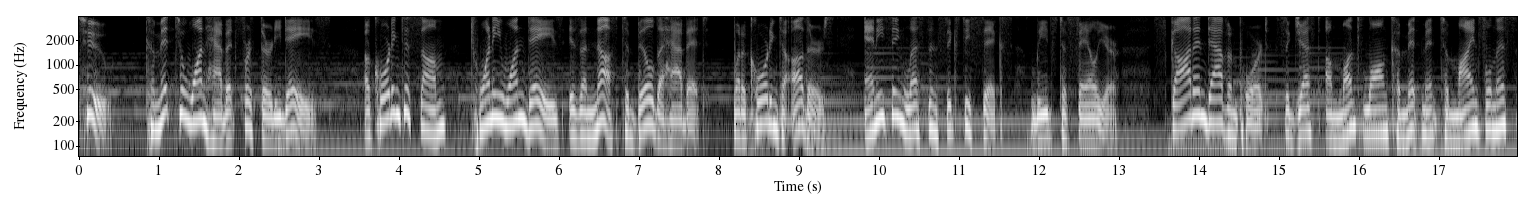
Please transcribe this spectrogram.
2. Commit to one habit for 30 days. According to some, 21 days is enough to build a habit, but according to others, anything less than 66 leads to failure. Scott and Davenport suggest a month long commitment to mindfulness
